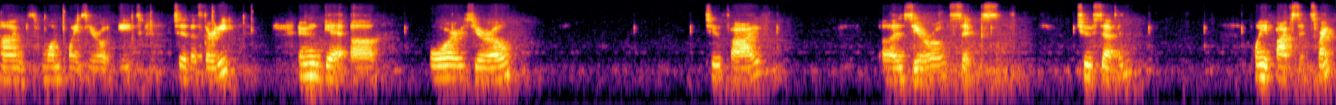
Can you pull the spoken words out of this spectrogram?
times 1.08 to the 30. And we'll get uh, 4, 0, 2, 5, uh, 0, 6, to 7.56, right?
